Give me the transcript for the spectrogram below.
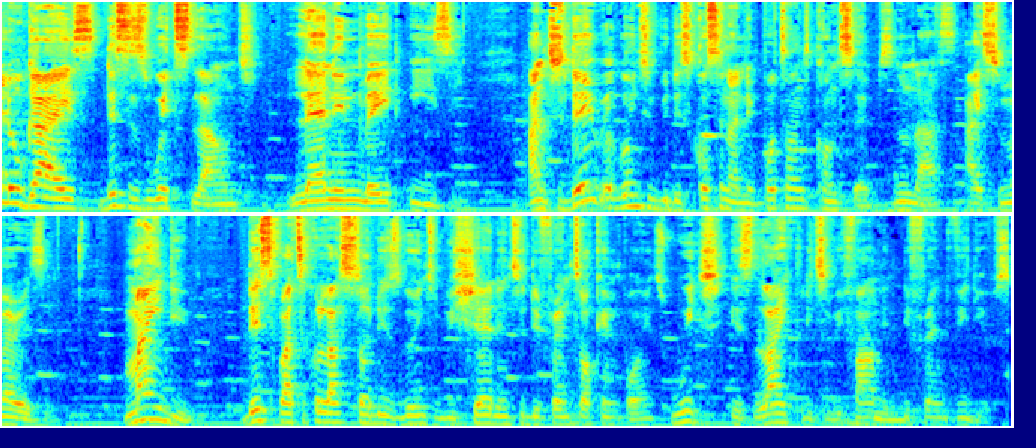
Hello guys, this is Wits Lounge, Learning Made Easy. And today we're going to be discussing an important concept known as isomerism. Mind you, this particular study is going to be shared into different talking points which is likely to be found in different videos.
